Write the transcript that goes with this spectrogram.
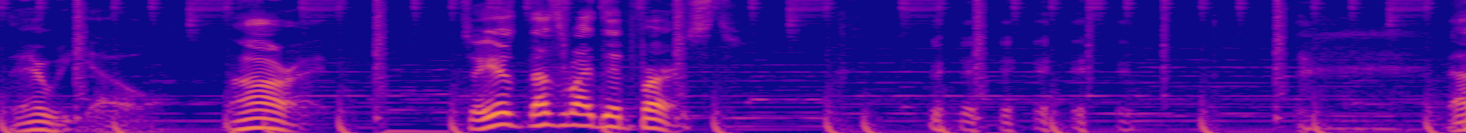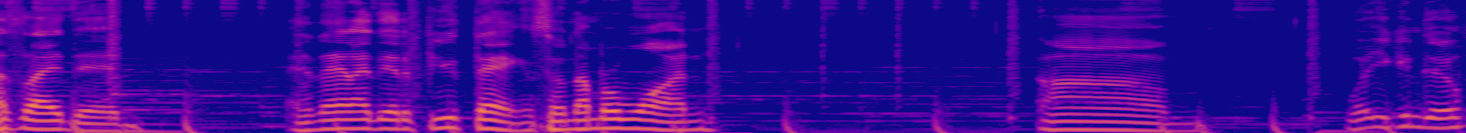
There we go. All right. So here's that's what I did first. that's what I did. And then I did a few things. So number one, um, what you can do,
